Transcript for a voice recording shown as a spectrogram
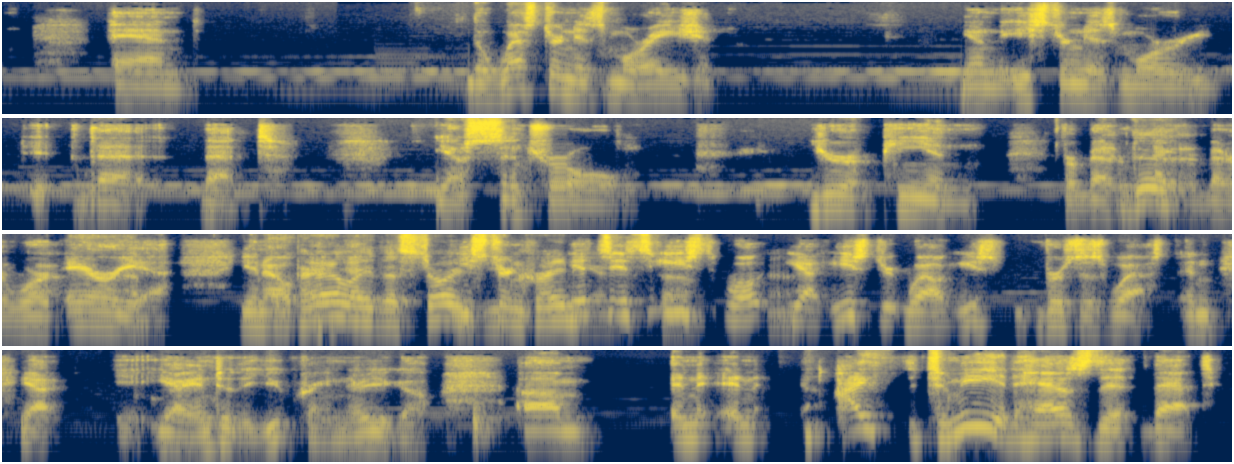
and the western is more Asian. You know, the eastern is more that that you know central European, for better The- better, better word, area. You know, Apparently, the story Eastern. Ukrainian. it's it's so, east. Well, yeah. yeah. Eastern. Well, east versus west, and yeah, yeah, into the Ukraine. There you go. Um, and and I to me it has that that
